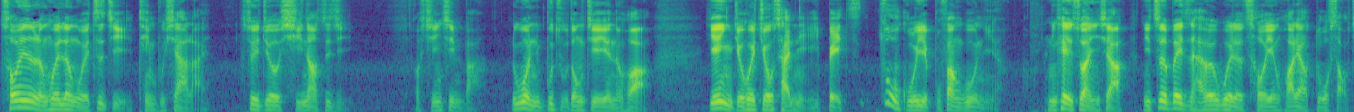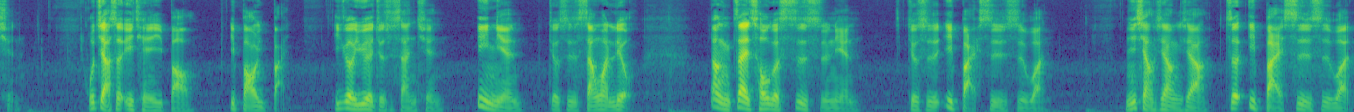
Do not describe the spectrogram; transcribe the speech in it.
抽烟的人会认为自己停不下来，所以就洗脑自己：哦，醒醒吧！如果你不主动戒烟的话，烟瘾就会纠缠你一辈子，做鬼也不放过你啊！你可以算一下，你这辈子还会为了抽烟花掉多少钱？我假设一天一包，一包一百，一个月就是三千，一年就是三万六，让你再抽个四十年，就是一百四十四万。你想象一下，这一百四十四万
